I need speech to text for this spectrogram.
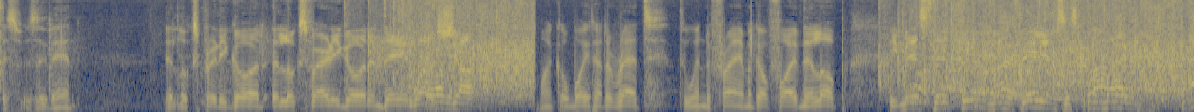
This was it then. It looks pretty good. It looks very good indeed. What a shot. Michael White had a red to win the frame and go 5 0 up. He missed it. And Mark Williams has come back.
